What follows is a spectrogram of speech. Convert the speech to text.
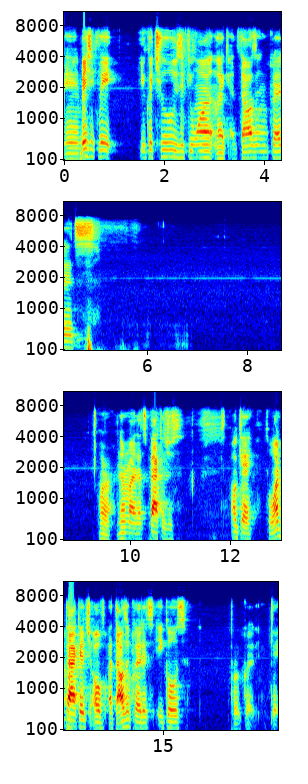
And basically you could choose if you want like a thousand credits or never mind that's packages okay so one package of a thousand credits equals per credit. Okay.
